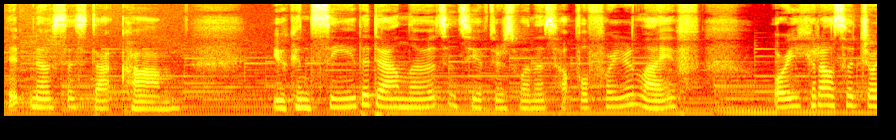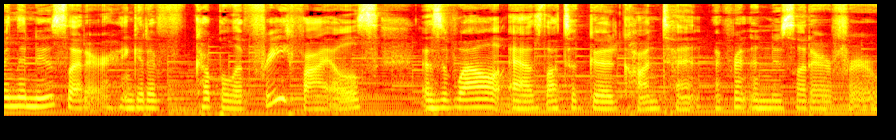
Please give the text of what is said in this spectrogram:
hypnosis.com. You can see the downloads and see if there's one that's helpful for your life. Or you could also join the newsletter and get a f- couple of free files as well as lots of good content. I've written a newsletter for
